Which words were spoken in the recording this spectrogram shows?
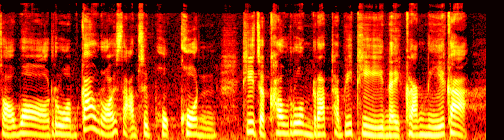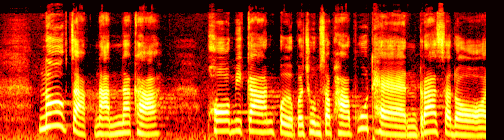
สว รวม 936 คน ที่จะเข้าร่วมรัฐพิธีในครั้งนี้ค่ะ นอกจากนั้นนะคะพอมีการเปิดประชุมสภาผู้แทนราษฎร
